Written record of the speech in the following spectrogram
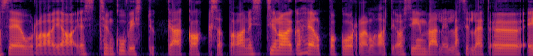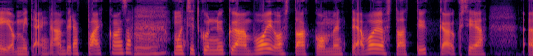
seuraajaa ja sitten sen kuvista tykkää 200, niin sitten siinä on aika helppo korrelaatio siinä välillä sillä, että öö, ei ole mitenkään pidä paikkaansa. Mm. Mutta sitten kun nykyään voi ostaa kommentteja, voi ostaa tykkäyksiä, ö,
